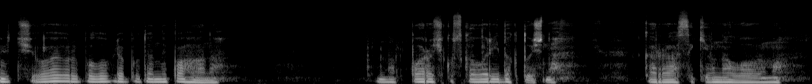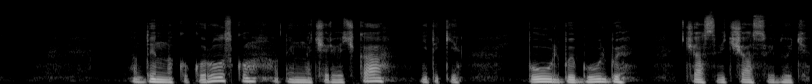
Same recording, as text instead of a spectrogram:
Відчуваю, риболовля буде непогана. На парочку сковорідок точно карасиків наловимо. Один на кукурузку, один на черв'ячка і такі бульби, бульби. Час від часу йдуть.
